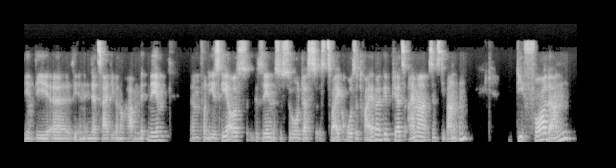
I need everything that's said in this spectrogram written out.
die, die, äh, die in, in der Zeit, die wir noch haben, mitnehmen. Ähm, von ESG aus gesehen ist es so, dass es zwei große Treiber gibt jetzt. Einmal sind es die Banken, die fordern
